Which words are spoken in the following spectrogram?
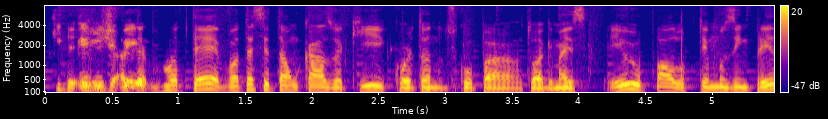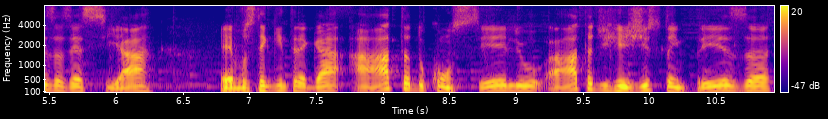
O que, que, a gente fez? Até, vou, até, vou até citar um caso aqui, cortando, desculpa, Tog, mas eu e o Paulo temos empresas SA. É, você tem que entregar a ata do conselho, a ata de registro da empresa,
